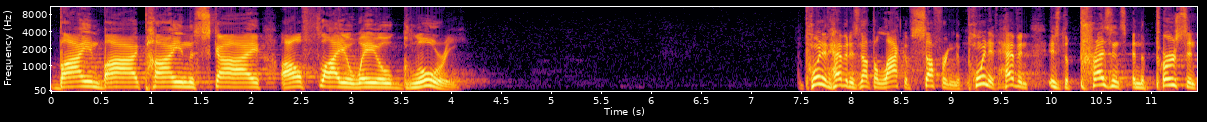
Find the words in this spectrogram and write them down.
by and by, pie in the sky, I'll fly away, oh glory. The point of heaven is not the lack of suffering. The point of heaven is the presence and the person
